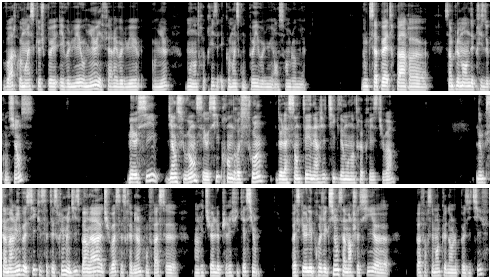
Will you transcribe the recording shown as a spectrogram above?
voir comment est-ce que je peux évoluer au mieux et faire évoluer au mieux mon entreprise et comment est-ce qu'on peut évoluer ensemble au mieux. Donc ça peut être par euh, simplement des prises de conscience, mais aussi, bien souvent, c'est aussi prendre soin de la santé énergétique de mon entreprise, tu vois. Donc ça m'arrive aussi que cet esprit me dise, ben là, tu vois, ça serait bien qu'on fasse euh, un rituel de purification. Parce que les projections, ça marche aussi, euh, pas forcément que dans le positif.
